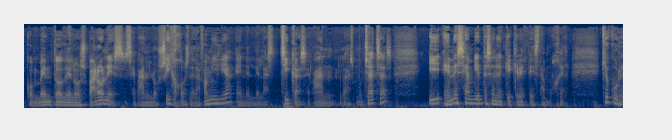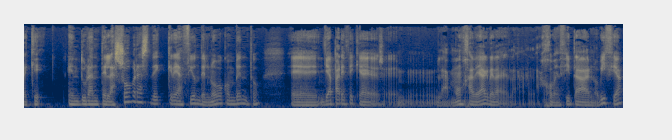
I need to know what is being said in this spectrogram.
convento de los varones se van los hijos de la familia, en el de las chicas se van las muchachas, y en ese ambiente es en el que crece esta mujer. ¿Qué ocurre? Que en, durante las obras de creación del nuevo convento, eh, ya parece que eh, la monja de Ágreda, la, jovencita novicia,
